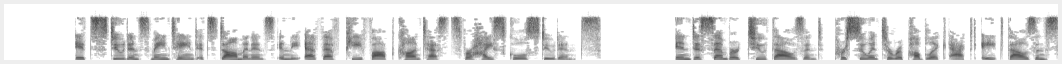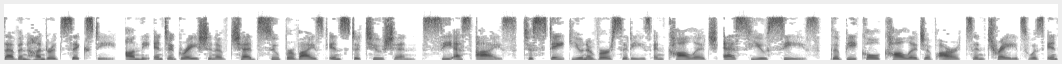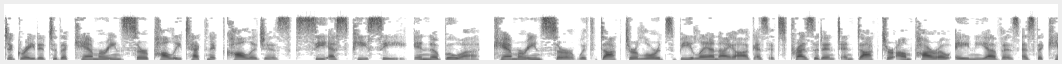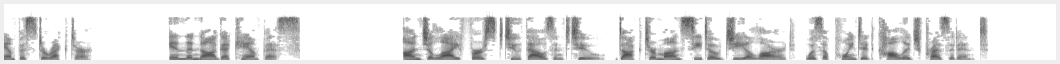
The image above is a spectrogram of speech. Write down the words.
Its students maintained its dominance in the FFP-FOP contests for high school students. In December 2000, pursuant to Republic Act 8760, on the integration of CHED supervised institution CSIs to state universities and college SUCs, the Bicol College of Arts and Trades was integrated to the Camarines Sur Polytechnic Colleges CSPC in Nabua, Camarines Sur with Dr. Lourdes B. Laniag as its president and Dr. Amparo A. Nieves as the campus director. In the Naga campus, on July 1, 2002, Dr. Moncito G. Allard, was appointed college president.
